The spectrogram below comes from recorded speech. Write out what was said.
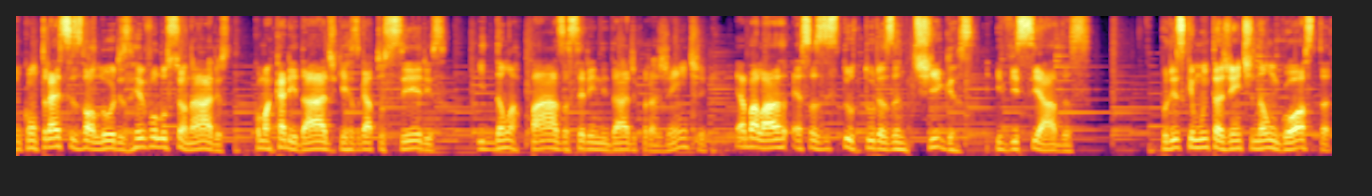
encontrar esses valores revolucionários, como a caridade que resgata os seres e dão a paz, a serenidade pra gente, é abalar essas estruturas antigas e viciadas. Por isso que muita gente não gosta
